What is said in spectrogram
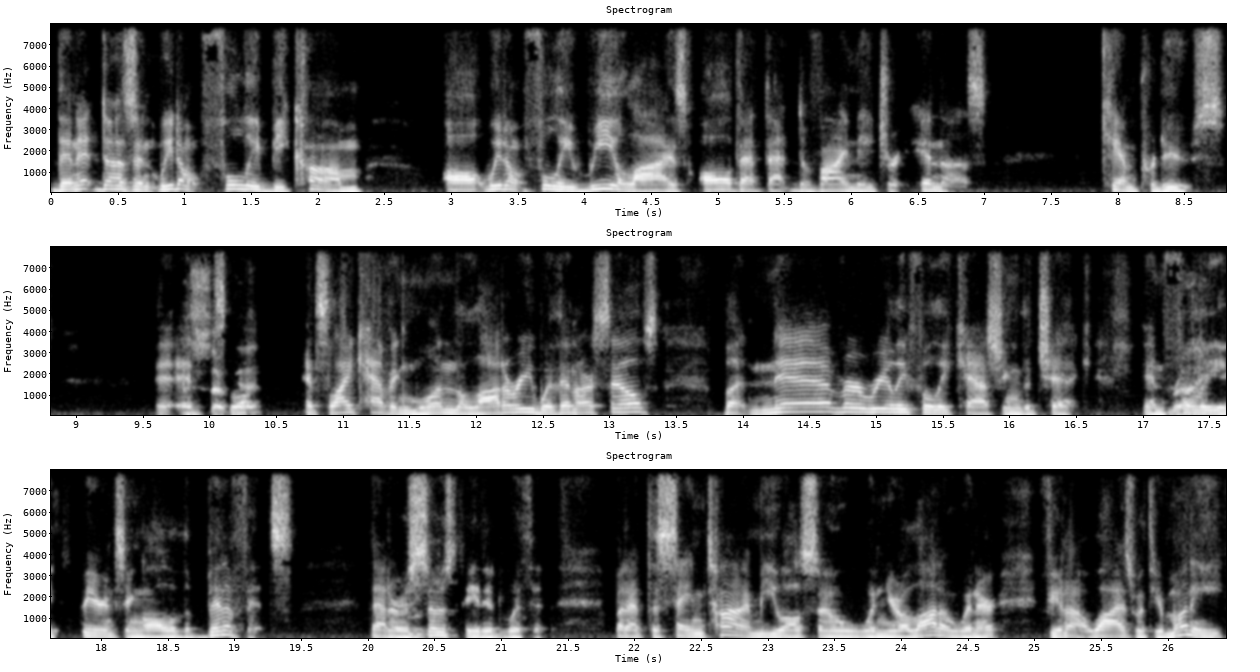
then it doesn't. We don't fully become all. We don't fully realize all that that divine nature in us can produce. It's, so like, it's like having won the lottery within ourselves, but never really fully cashing the check and fully right. experiencing all of the benefits that are mm-hmm. associated mm-hmm. with it. But at the same time, you also, when you're a lotto winner, if you're not wise with your money,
